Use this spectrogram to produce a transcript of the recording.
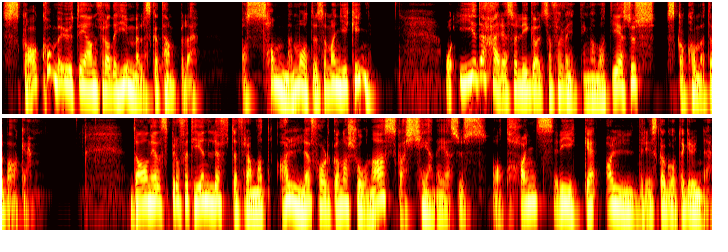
skal komme ut igjen fra det himmelske tempelet, på samme måte som han gikk inn. Og I dette så ligger altså forventninga om at Jesus skal komme tilbake. Daniels profetien løfter fram at alle folk og nasjoner skal tjene Jesus, og at hans rike aldri skal gå til grunne.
